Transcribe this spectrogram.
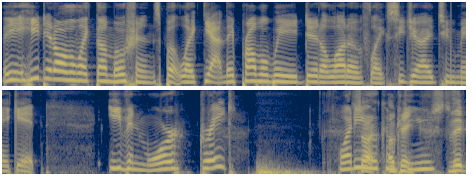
He, he did all the like the emotions, but like yeah, they probably did a lot of like CGI to make it even more great. Why do you So- look okay, confused? the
